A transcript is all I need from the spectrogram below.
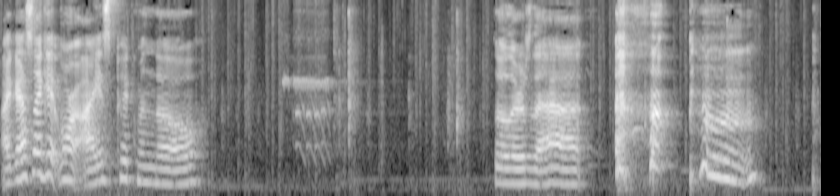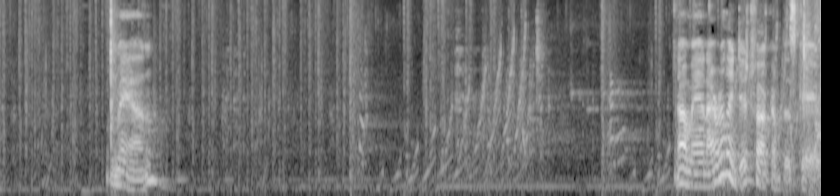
I guess I get more ice Pikmin though. So there's that. Man. Oh man, I really did fuck up this cave.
